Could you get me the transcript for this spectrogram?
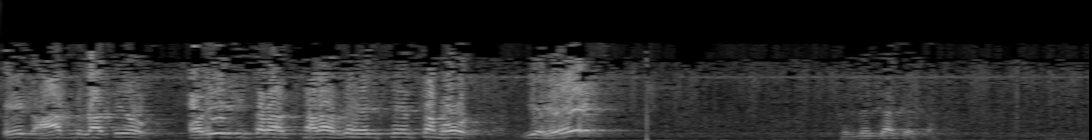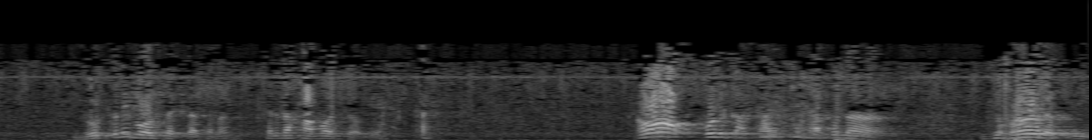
ایک ہاتھ ملاتے ہو اور ایک ہی طرح سارا رہن سہن سب ہو۔ یہ ہے۔ پھر میں کیا کہتا جھوٹ تو نہیں بول سکتا تھا نا؟ پھر میں خاموش ہو گیا۔ ہاں، ان کا کلچر اپنا، زبان اپنی۔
